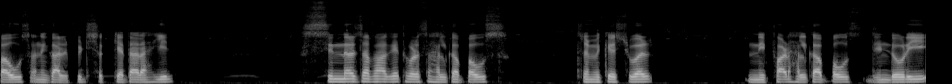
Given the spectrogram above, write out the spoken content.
पाऊस आणि गारपीट शक्यता राहील. सिन्नरचा भाग आहे थोडासा हलका पाऊस त्र्यंबकेश्वर निफाड हलका पाऊस दिंडोरी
